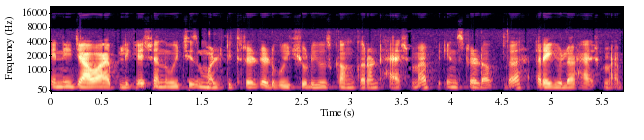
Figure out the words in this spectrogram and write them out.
any Java application which is multi-threaded we should use concurrent hash map instead of the regular hash map.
